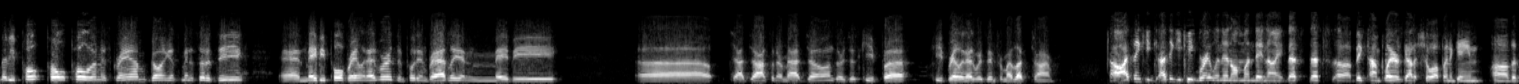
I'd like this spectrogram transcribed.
maybe pull pull pull Ernest Graham going against Minnesota D, and maybe pull Braylon Edwards and put in Bradley and maybe uh, Chad Johnson or Matt Jones, or just keep uh, keep Braylon Edwards in for my luck charm. Oh, I think you I think you keep Braylon in on Monday night. That's that's uh, big time players got to show up in a game uh, that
